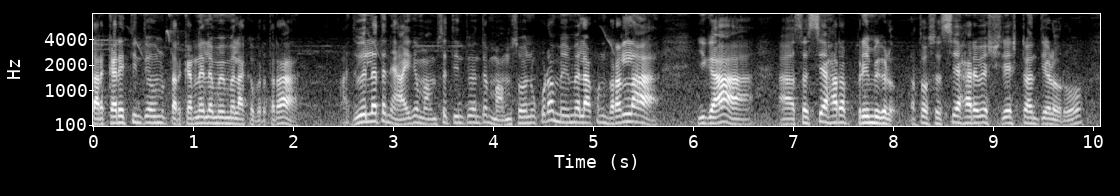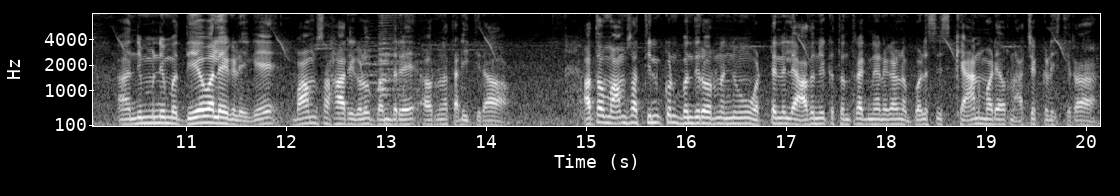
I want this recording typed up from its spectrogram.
ತರಕಾರಿ ತಿಂತೀವಿ ಅಂದ್ಬಿಟ್ಟು ತರಕಾರಿನೆಲ್ಲ ಮೈ ಮೇಲೆ ಹಾಕಿ ಬರ್ತಾರಾ? ಅದು ಇಲ್ಲ ತಾನೆ, ಹಾಗೆ ಮಾಂಸ ತಿಂತೀವಿ ಅಂತ ಮಾಂಸವನ್ನು ಕೂಡ ಮೈ ಮೇಲೆ ಹಾಕೊಂಡು ಬರಲ್ಲ. ಈಗ ಸಸ್ಯಾಹಾರ ಪ್ರೇಮಿಗಳು ಅಥವಾ ಸಸ್ಯಾಹಾರವೇ ಶ್ರೇಷ್ಠ ಅಂತ ಹೇಳೋರು ನಿಮ್ಮ ನಿಮ್ಮ ದೇವಾಲಯಗಳಿಗೆ ಮಾಂಸಾಹಾರಿಗಳು ಬಂದರೆ ಅವ್ರನ್ನ ತಡೀತೀರಾ? ಅಥವಾ ಮಾಂಸ ತಿನ್ಕೊಂಡು ಬಂದಿರೋರನ್ನ ನೀವು ಹೊಟ್ಟೆನಲ್ಲಿ ಆಧುನಿಕ ತಂತ್ರಜ್ಞಾನಗಳನ್ನ ಬಳಸಿ ಸ್ಕ್ಯಾನ್ ಮಾಡಿ ಅವ್ರನ್ನ ಆಚೆ ಕಳಿಸ್ತೀರಾ?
